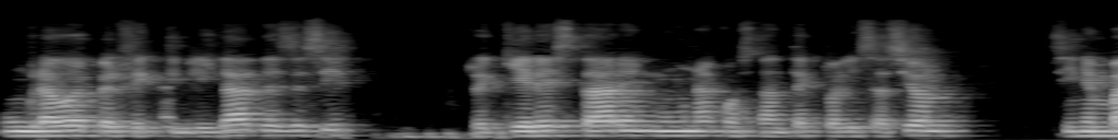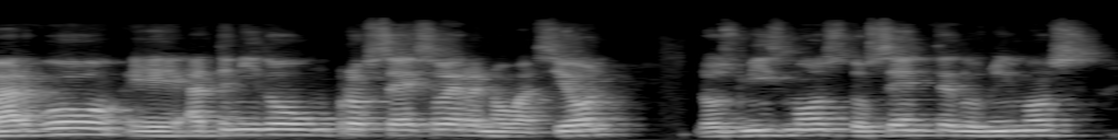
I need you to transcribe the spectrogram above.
un grado de perfectibilidad, es decir, requiere estar en una constante actualización. Sin embargo, eh, ha tenido un proceso de renovación. Los mismos docentes, los mismos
